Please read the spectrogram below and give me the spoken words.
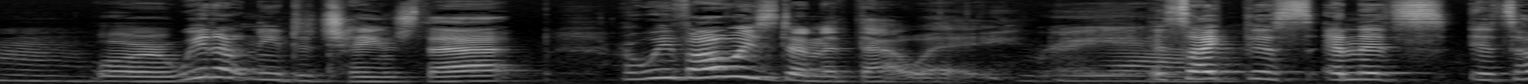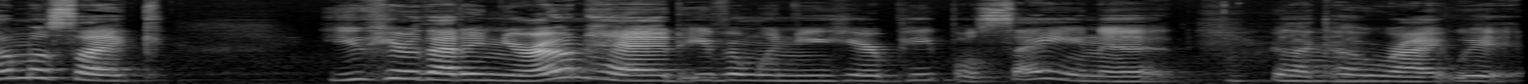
Mm. or we don't need to change that, or we've always done it that way. Right. Yeah. It's like this, and it's it's almost like you hear that in your own head, even when you hear people saying it. You're like, oh right, we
